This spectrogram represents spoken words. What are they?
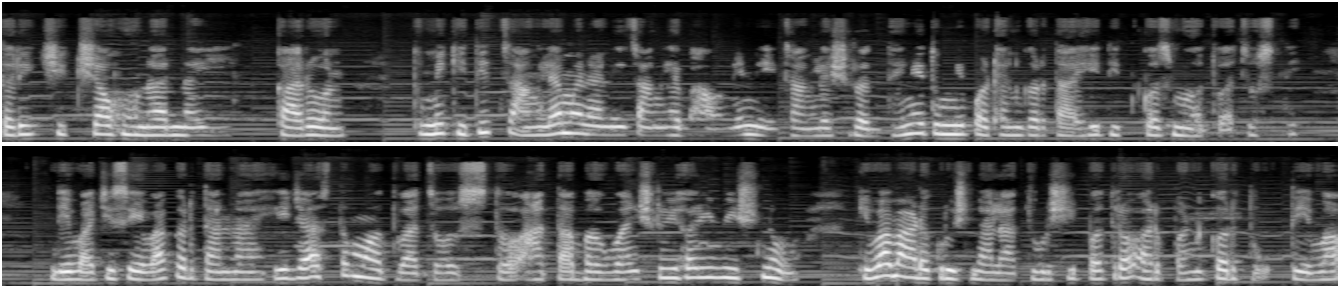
तरी शिक्षा होणार नाही. कारण तुम्ही किती चांगल्या मनाने चांगल्या भावनेने चांगल्या श्रद्धेने तुम्ही पठन करता हे तितकंच महत्त्वाचं असते. देवाची सेवा करताना हे जास्त महत्त्वाचं असतं. आता भगवान श्रीहरी विष्णू किंवा बाळकृष्णाला तुळशीपत्र अर्पण करतो. तेव्हा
